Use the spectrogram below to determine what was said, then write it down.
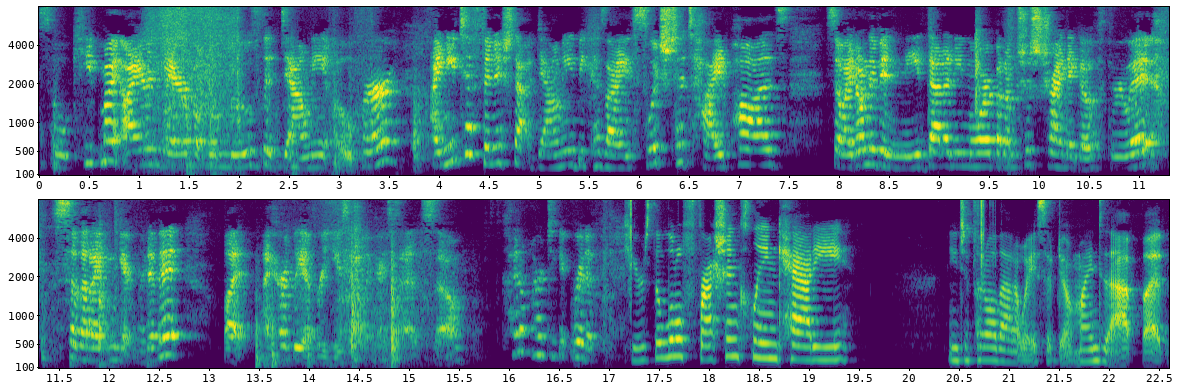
So we'll keep my iron there, but we'll move the Downy over. I need to finish that Downy because I switched to Tide Pods, so I don't even need that anymore, but I'm just trying to go through it so that I can get rid of it. But I hardly ever use it, like I said, so it's kind of hard to get rid of. Here's the little fresh and clean caddy. Need to put all that away, so don't mind that, but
